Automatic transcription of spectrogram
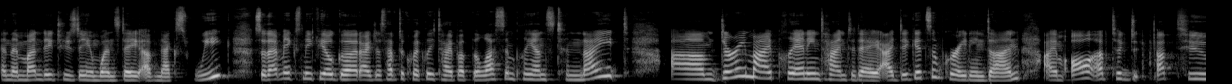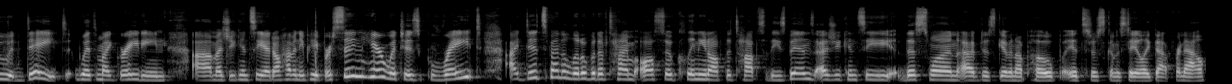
and then Monday, Tuesday, and Wednesday of next week. So that makes me feel good. I just have to quickly type up the lesson plans tonight. Um, during my planning time today, I did get some grading done. I am all up to up to date with my grading. Um, as you can see, I don't have any paper sitting here, which is great. I did spend a little bit of time also cleaning off the tops of these bins. As you can see, this one, I've just given up hope. It's just going to stay like that for now.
